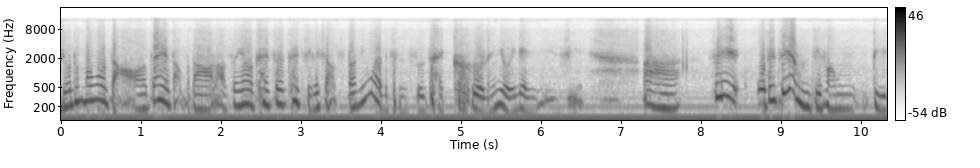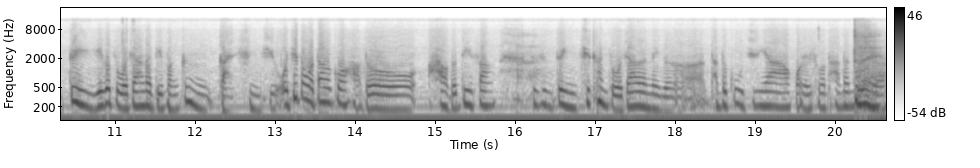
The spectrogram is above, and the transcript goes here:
结果他帮我找，再也找不到了，所以要开车开几个小时到另外的城市才可能有一点遗迹，啊。所以我对这样的地方比对一个作家的地方更感兴趣。我记得我到过好多好多地方，就是对你去看作家的那个他的故居呀、或者说他的那个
